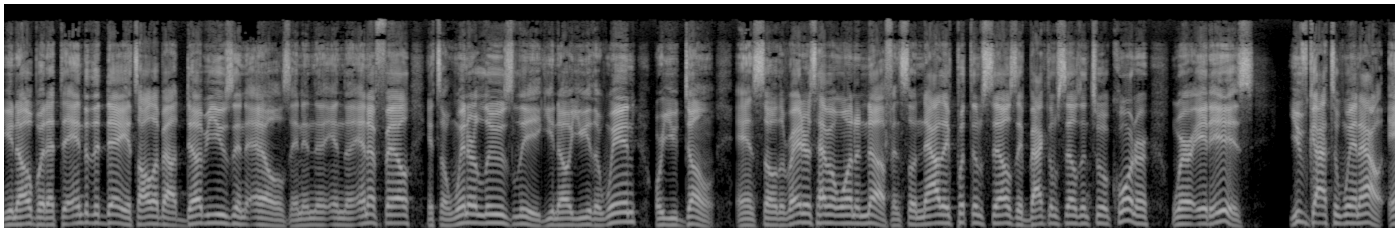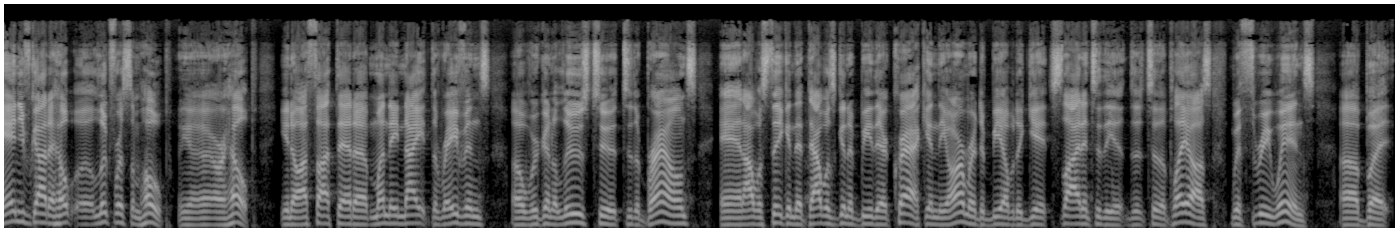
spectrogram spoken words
you know, but at the end of the day, it's all about W's and L's. And in the in the NFL, it's a win or lose league. You know, you either win or you don't. And so the Raiders haven't won enough. And so now they've put themselves, they backed themselves into a corner where it is you've got to win out and you've got to help uh, look for some hope you know, or help. You know i thought that uh, monday night the ravens uh, were going to lose to to the browns and i was thinking that that was going to be their crack in the armor to be able to get slide into the, the to the playoffs with three wins. Uh, but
